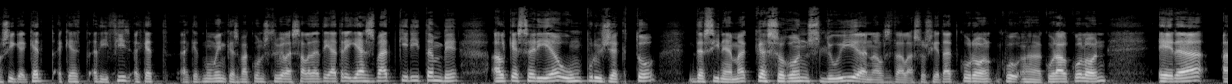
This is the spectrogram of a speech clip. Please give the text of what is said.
o sigui, aquest, aquest edifici, aquest, aquest moment que es va construir la sala de teatre ja es va adquirir també el que seria un projector de cinema que, segons lluïen els de la Societat Coral, Coral Colón, era eh,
